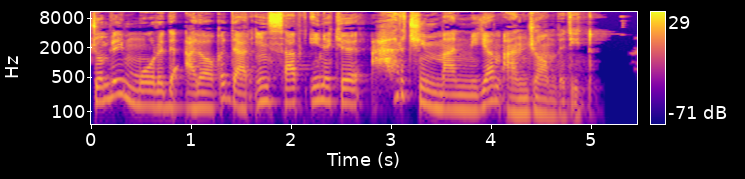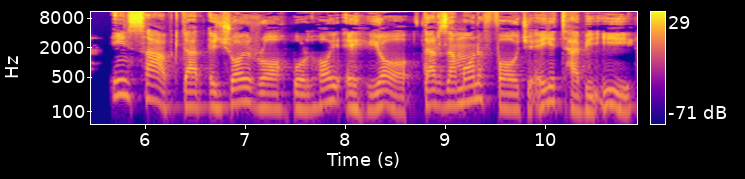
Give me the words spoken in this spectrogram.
جمله مورد علاقه در این سبک اینه که هرچی من میگم انجام بدید. این سبک در اجرای راهبردهای احیا در زمان فاجعه طبیعی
